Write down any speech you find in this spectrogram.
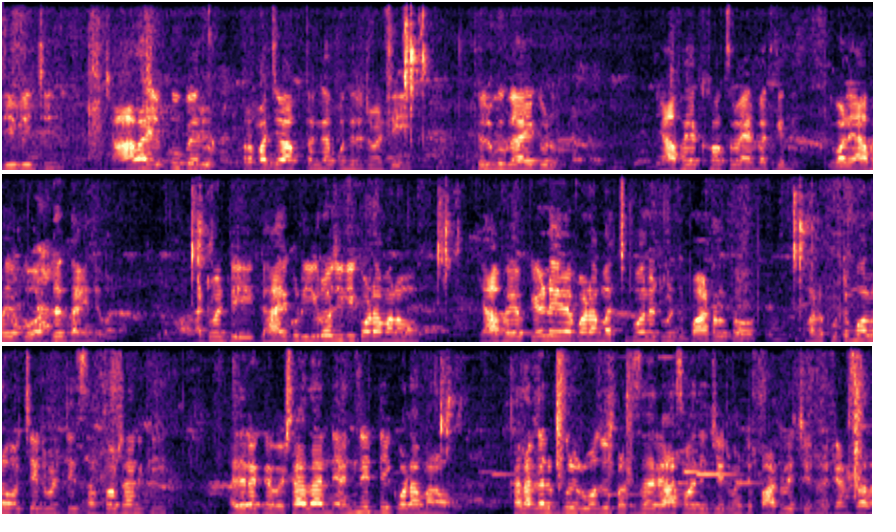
జీవించి చాలా ఎక్కువ పేరు ప్రపంచవ్యాప్తంగా పొందినటువంటి తెలుగు గాయకుడు యాభై ఒక్క సంవత్సరం ఆయన బతికింది. ఇవాళ యాభై ఒక్క వర్ధంత అయింది ఇవాళ. అటువంటి గాయకుడు ఈ రోజుకి కూడా మనం యాభై ఒక్కేళ్ళు అయినా కూడా మర్చిపోయినటువంటి పాటలతో మన కుటుంబంలో వచ్చేటువంటి సంతోషానికి అదే రకంగా విషాదాన్ని అన్నింటినీ కూడా మనం కలగలుపుకుని రోజు ప్రతిసారి ఆస్వాదించేటువంటి పాటలు ఇచ్చేటువంటి ఘంటసాల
